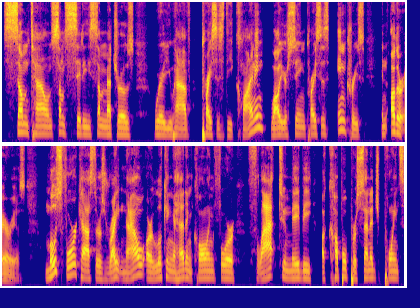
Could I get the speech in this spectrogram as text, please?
some towns, some cities, some metros where you have prices declining while you're seeing prices increase in other areas. Most forecasters right now are looking ahead and calling for flat to maybe a couple percentage points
